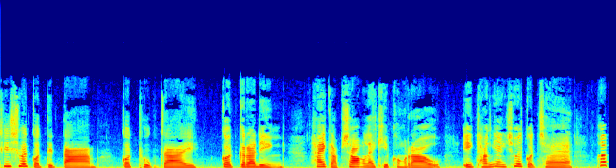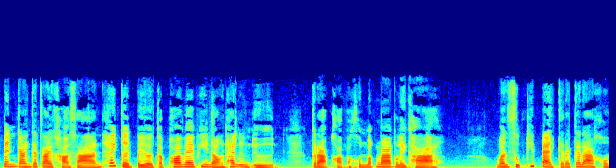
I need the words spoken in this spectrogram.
ที่ช่วยกดติดตาม กดถูกใจ กดกระดิ่ง ให้กับช่องและคลิปของเรา อีกทั้งยังช่วยกดแชร์ เพื่อเป็นการกระจายข่าวสารให้เกิดประโยชน์กับพ่อแม่พี่น้องท่านอื่น ๆ กราบขอบพระคุณมาก ๆ เลยค่ะ วันศุกร์ที่ 8 กรกฎาคม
